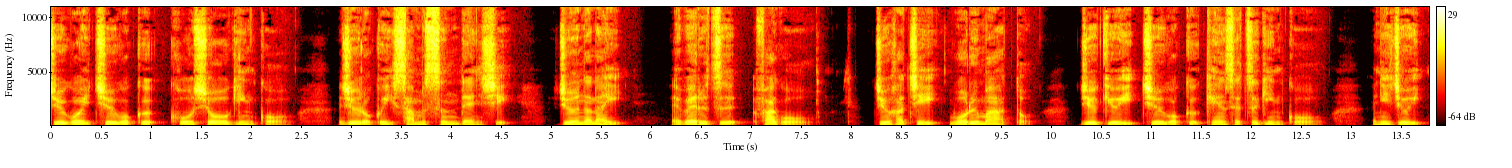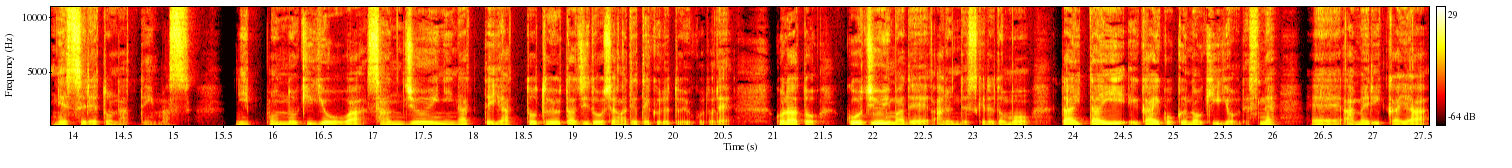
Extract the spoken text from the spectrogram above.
15位、中国工商銀行、16位、サムスン電子、17位、ウェルズ・ファーゴ、18位、ウォルマート、19位、中国建設銀行、20位、ネスレとなっています。日本の企業は30位になってやっとトヨタ自動車が出てくるということで、この後50位まであるんですけれども、大体外国の企業ですね、えー、アメリカや、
